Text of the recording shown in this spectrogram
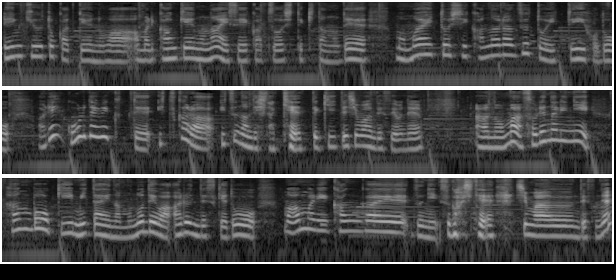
連休とかっていうのはあまり関係のない生活をしてきたので、まあ、毎年必ずと言っていいほどあれ？ゴールデンウィークっていつからいつなんでしたっけ？って聞いてしまうんですよね。あのまあそれなりに繁忙期みたいなものではあるんですけど、まあ、あんまり考えずに過ごしてしまうんですね。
